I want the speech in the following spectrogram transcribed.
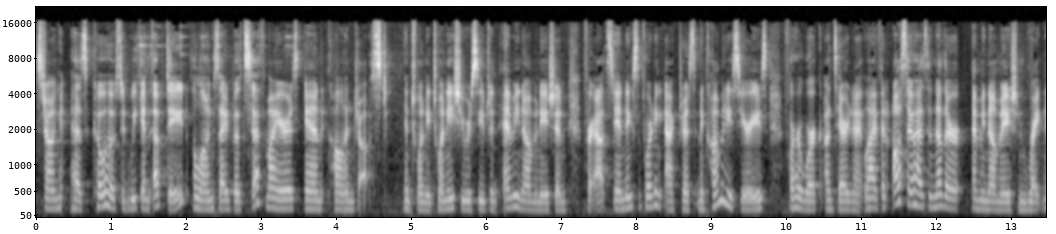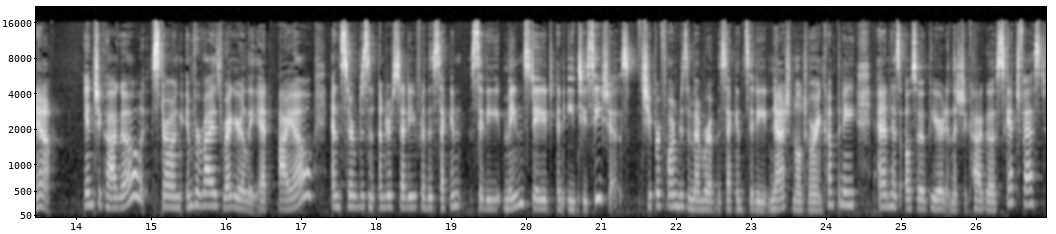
Strong has co hosted Weekend Update alongside both Seth Meyers and Colin Jost. In 2020, she received an Emmy nomination for Outstanding Supporting Actress in a Comedy Series for her work on Saturday Night Live and also has another Emmy nomination right now. In Chicago, Strong improvised regularly at IO and served as an understudy for the Second City main stage and ETC shows. She performed as a member of the Second City National Touring Company and has also appeared in the Chicago Sketchfest,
